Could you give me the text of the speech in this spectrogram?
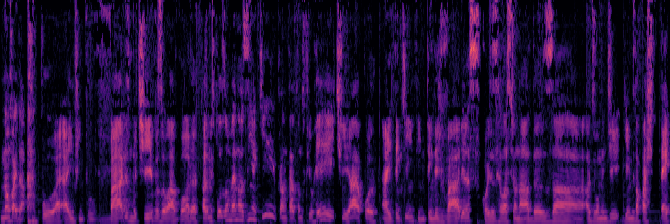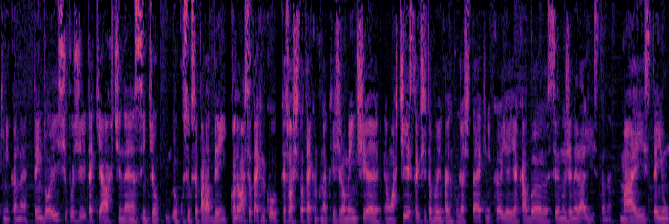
não vai dar, por, enfim, por vários motivos, ou ah, faz uma explosão menorzinha aqui, pra não estar tá dando feel rate, ah, pô, aí tem que, enfim, entender de várias coisas relacionadas a, ao desenvolvimento de games da parte técnica, né? Tem dois tipos de tech art, né? Assim, que eu, eu consigo separar bem. Quando é um artista técnico, que é só artista técnico, né? Porque geralmente é, é um artista que também faz um pouco de arte técnica e aí acaba sendo um generalista, né? Mas tem um,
